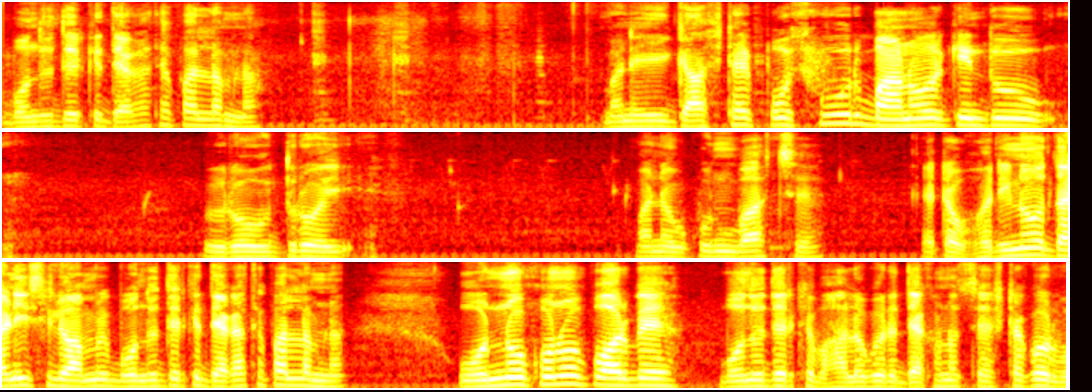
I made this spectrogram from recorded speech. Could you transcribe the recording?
বন্ধুদেরকে দেখাতে পারলাম না। মানে এই গাছটায় প্রচুর বানর কিন্তু রৌদ্রই মানে উকুন বাজছে একটা হরিণও দাঁড়িয়ে ছিল আমি বন্ধুদেরকে দেখাতে পারলাম না। অন্য কোনো পর্বে বন্ধুদেরকে ভালো করে দেখানোর চেষ্টা করব।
